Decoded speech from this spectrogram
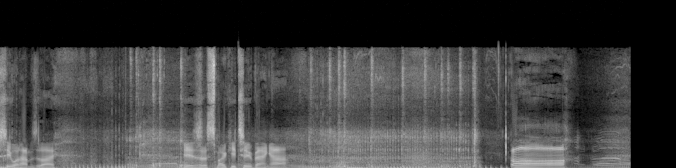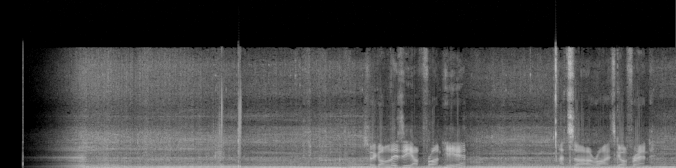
See what happens today. Here's a smoky two banger. Oh! So we've got Lizzie up front here. That's uh, Ryan's girlfriend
